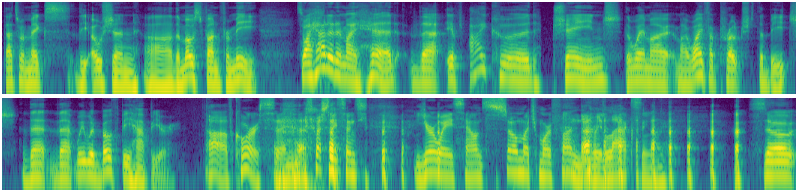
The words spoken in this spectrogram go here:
that's what makes the ocean uh, the most fun for me. So I had it in my head that if I could change the way my, my wife approached the beach, that that we would both be happier. Ah, of course. And especially since your way sounds so much more fun than relaxing. So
